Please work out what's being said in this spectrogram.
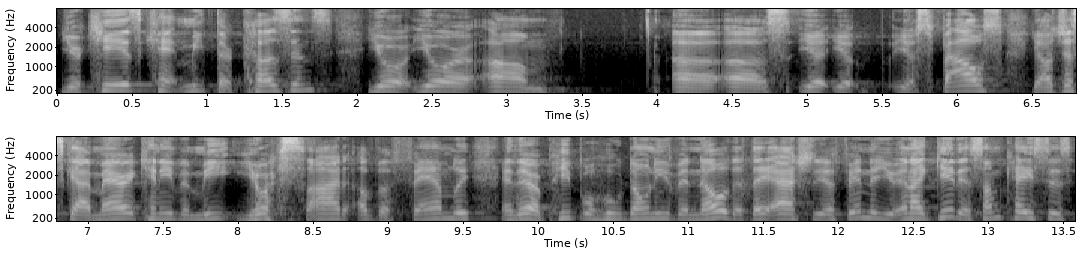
Your kids can't meet their cousins. Your, your, um, uh, uh, your, your, your, spouse, y'all just got married, can't even meet your side of the family. And there are people who don't even know that they actually offended you. And I get it, some cases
